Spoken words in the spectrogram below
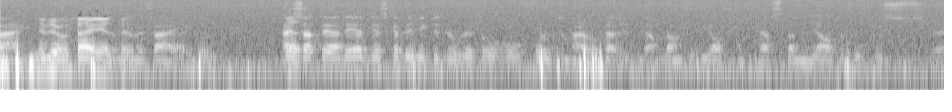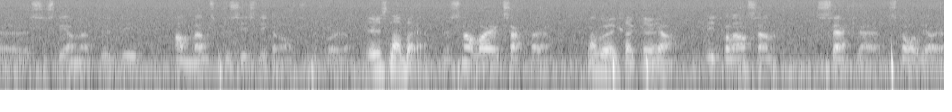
färg. Nu blir de färg helt i färg. Ja, coolt. Nej, så att eh, det, det ska bli riktigt roligt att, att få ut den här och te- bland fotografer som får testa nya autofokus-systemet. Det, det används precis likadant som förr. Är det snabbare? Det är snabbare, exaktare. Snabbare och exaktare? Ja, ytbalansen säkrare, stadigare.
